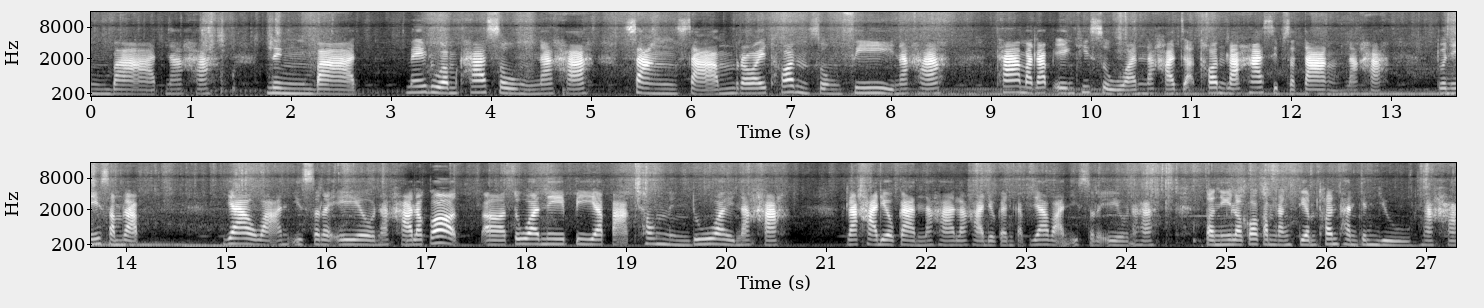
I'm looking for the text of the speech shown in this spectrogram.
1 บาทนะคะ 1 บาท ไม่รวมค่าส่งนะคะ สั่ง 300 ท่อนส่งฟรีนะคะ ถ้ามารับเองที่สวนนะคะ จะท่อนละ 50 สตางค์นะคะ ตัวนี้สำหรับย่าหวานอิสราเอลนะคะ แล้วก็ตัวเนเปียปากช่องหนึ่งด้วยนะคะ ราคาเดียวกันนะคะ ราคาเดียวกันกับย่าหวานอิสราเอลนะคะ ตอนนี้เราก็กำลังเตรียมท่อนพันกันอยู่นะคะ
